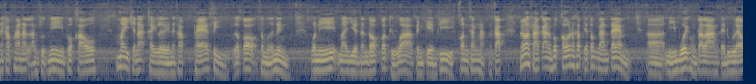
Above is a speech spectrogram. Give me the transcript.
นะครับ5นัดหลังสุดนี่พวกเขาไม่ชนะใครเลยนะครับ แพ้ 4 แล้วก็เสมอ 1 วันนี้มาเยือนดันด็อกก็ถือว่าเป็นเกมที่ค่อนข้างหนักนะครับแม้ว่าสถานการณ์ของพวกเขานะครับจะต้องการแต้มหนีบวยของตาราง แต่ดูแล้ว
